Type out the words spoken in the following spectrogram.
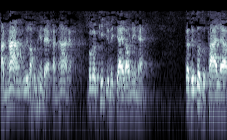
ขันห้ามันคือเรานี่แหละขันห้าเนี่ยมันก็คิดอยู่ในใจเรานี่แน่ก็ถึงตัวสุดท้ายแล้ว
